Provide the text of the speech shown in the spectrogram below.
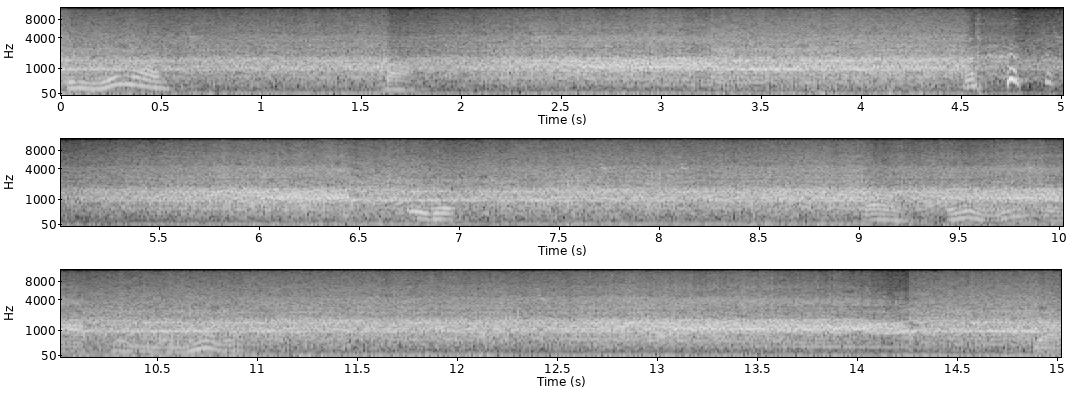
Que tá Bah. Va. Ah, eh, eso, es mierda. Ya.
